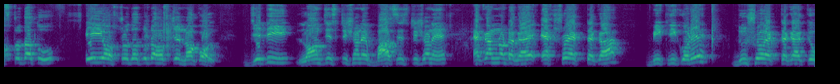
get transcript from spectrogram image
অস্ত্রধাতু এই অস্ত্রধাতুটা হচ্ছে নকল, যেটি লঞ্চ স্টেশনে বাস স্টেশনে একান্ন টাকায় একশো এক টাকা বিক্রি করে, দুশো এক টাকা, কেউ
